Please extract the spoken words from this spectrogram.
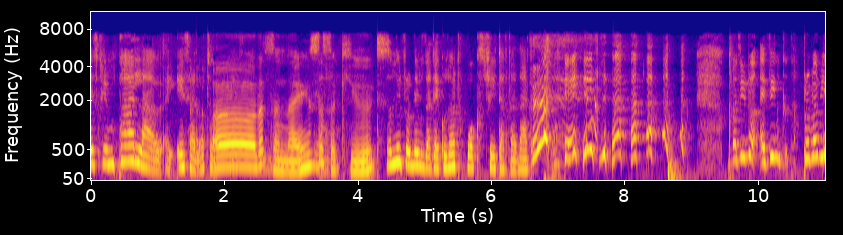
ice cream parlor. I ate a lot of Oh, that's so nice. That's so cute. The only problem is that I could not walk straight after that. but you know, I think probably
